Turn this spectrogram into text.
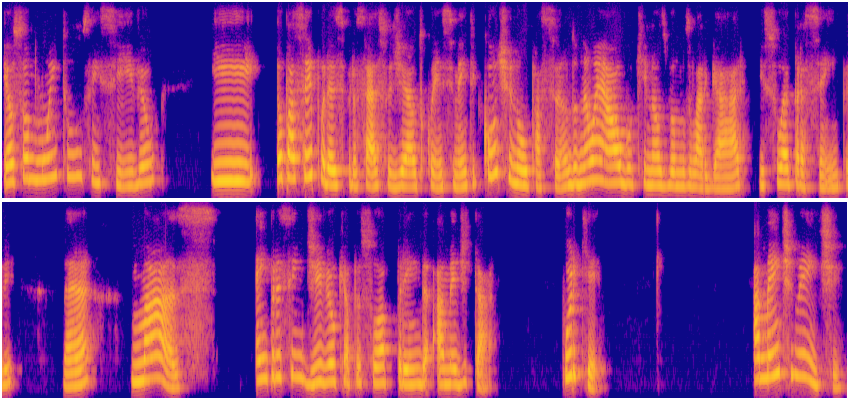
eu sou muito sensível e eu passei por esse processo de autoconhecimento e continuo passando. Não é algo que nós vamos largar, isso é para sempre, né? Mas é imprescindível que a pessoa aprenda a meditar. Por quê? A mente mente.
